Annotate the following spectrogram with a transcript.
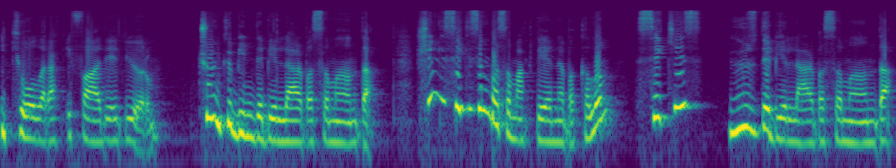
2 olarak ifade ediyorum. Çünkü binde birler basamağında. Şimdi 8'in basamak değerine bakalım. 8 yüzde birler basamağında.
